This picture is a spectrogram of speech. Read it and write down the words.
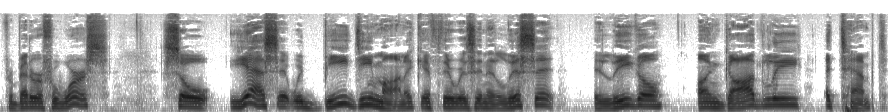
for better or for worse. So, yes, it would be demonic if there was an illicit illegal, ungodly attempt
